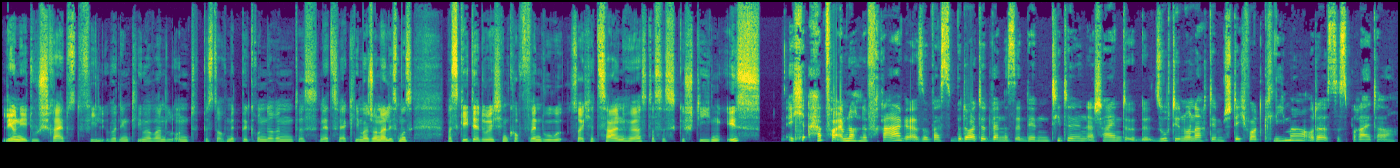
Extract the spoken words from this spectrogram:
Leonie, du schreibst viel über den Klimawandel und bist auch Mitbegründerin des Netzwerk Klimajournalismus. Was geht dir durch den Kopf, wenn du solche Zahlen hörst, dass es gestiegen ist? Ich habe vor allem noch eine Frage. Also was bedeutet, wenn es in den Titeln erscheint, sucht ihr nur nach dem Stichwort Klima oder ist es breiter?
